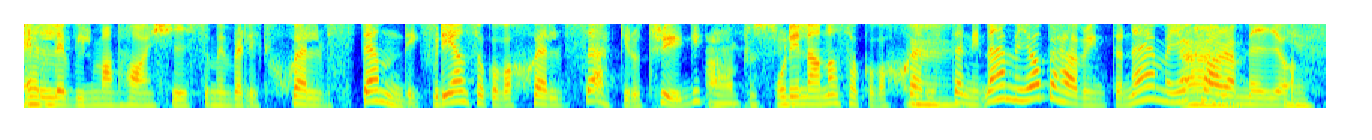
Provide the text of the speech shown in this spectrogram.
eller vill man ha en tjej som är väldigt självständig? För det är en sak att vara självsäker och trygg Ja, precis. och det är en annan sak att vara självständig. Nej men jag behöver inte, nej men jag klarar mig. Och, Yes.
